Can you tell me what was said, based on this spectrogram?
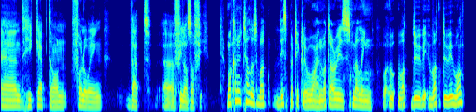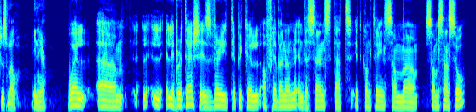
and he kept on following that uh, philosophy. What can you tell us about this particular wine? What are we smelling? What do we what do we want to smell in here? Well, um, Le is very typical of Lebanon in the sense that it contains some uh, some Cinsault,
